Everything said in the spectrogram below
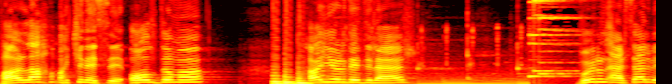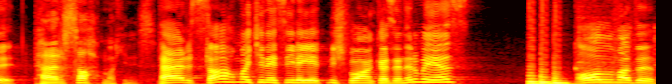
Parlah makinesi oldu mu? Hayır dediler. Buyurun Ersel Bey. Persah makinesi. Persah makinesiyle 70 puan kazanır mıyız? Olmadı.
